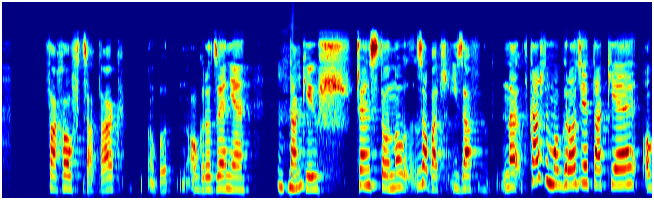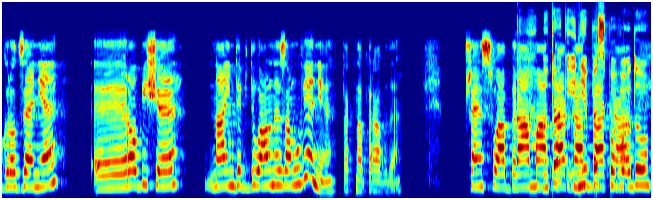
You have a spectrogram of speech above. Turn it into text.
fachowca, tak? No bo ogrodzenie mhm. takie już często, no zobacz, Iza, na, w każdym ogrodzie takie ogrodzenie y, robi się na indywidualne zamówienie, tak naprawdę. Przęsła, brama, no tak, taka, i nie bez taka. powodu.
